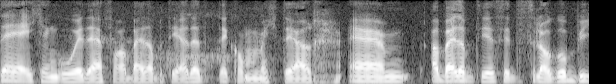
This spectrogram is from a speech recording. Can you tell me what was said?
det er ikke en god idé for Arbeiderpartiet. Det, det kommer vi ikke til å gjøre. Eh, Arbeiderpartiet sitt slagord 'by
